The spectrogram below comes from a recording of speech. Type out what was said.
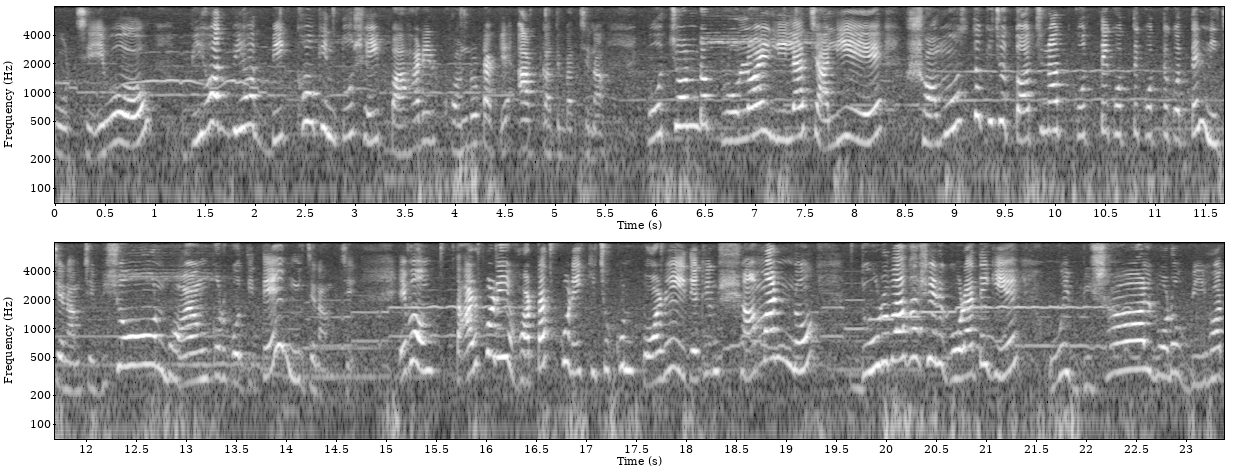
পড়ছে এবং বৃহৎ বৃহৎ বৃক্ষ কিন্তু সেই পাহাড়ের খণ্ডটাকে আটকাতে পারছে না। প্রচণ্ড প্রলয় লীলা চালিয়ে সমস্ত কিছু তছনছ করতে করতে করতে করতে নিচে নামছে। ভীষণ ভয়ঙ্কর গতিতে নিচে নামছে। এবং তারপরে হঠাৎ করে কিছুক্ষণ পরেই দেখলেন সামান্য দূর্বাঘাসের গোড়াতে গিয়ে ওই বিশাল বড় বৃহৎ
